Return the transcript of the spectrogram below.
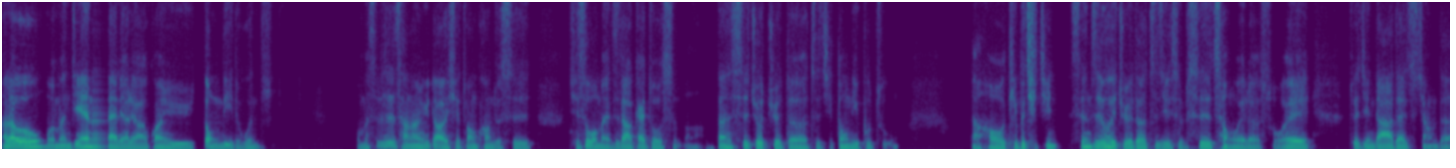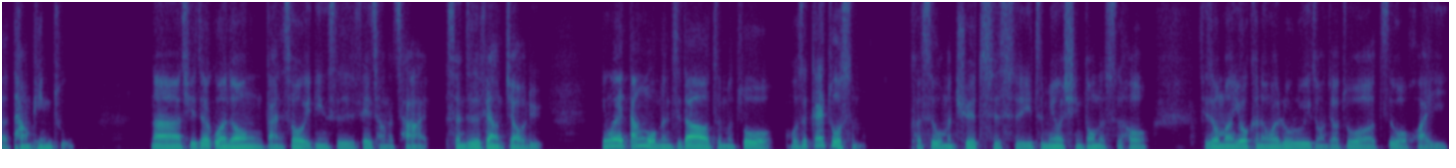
Hello，我们今天来聊聊关于动力的问题。我们是不是常常遇到一些状况，就是其实我们也知道该做什么，但是就觉得自己动力不足，然后提不起劲，甚至会觉得自己是不是成为了所谓最近大家在讲的躺平族。那其实这个过程中感受一定是非常的差，甚至是非常焦虑，因为当我们知道怎么做，或是该做什么。可是我们却迟迟一直没有行动的时候，其实我们有可能会落入一种叫做自我怀疑，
